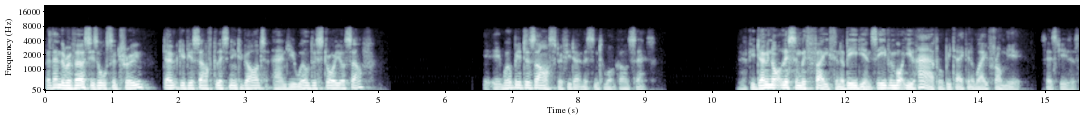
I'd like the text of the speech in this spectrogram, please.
but then the reverse is also true. Don't give yourself to listening to God, and you will destroy yourself. It will be a disaster if you don't listen to what God says. If you do not listen with faith and obedience, even what you have will be taken away from you, says Jesus.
